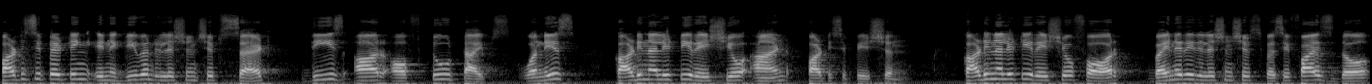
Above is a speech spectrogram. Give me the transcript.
Participating in a given relationship set, these are of two types. One is cardinality ratio and participation. Cardinality ratio for binary relationship specifies the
